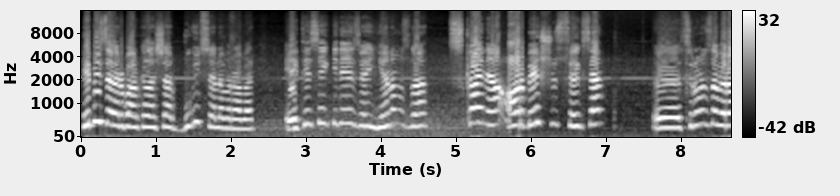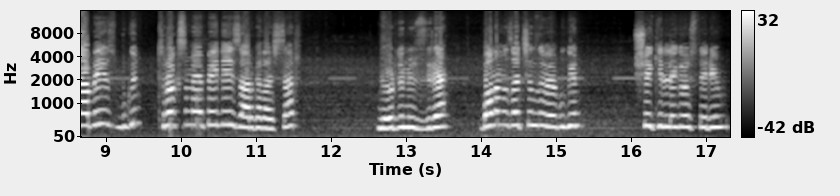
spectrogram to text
Hepinize merhaba arkadaşlar. Bugün sizlerle beraber ETS2'deyiz ve yanımızda Skyline R580 e, sıramızla beraberiz. Bugün Trax MP'deyiz arkadaşlar. Gördüğünüz üzere banımız açıldı ve bugün şu şekilde göstereyim.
